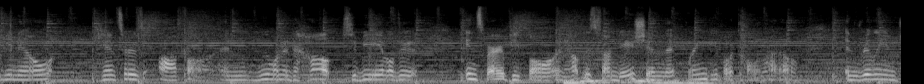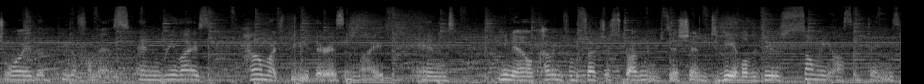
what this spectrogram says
you know cancer is awful and we wanted to help to be able to inspire people and help this foundation that bring people to Colorado and really enjoy the beautifulness and realize how much beauty there is in life. And, you know, coming from such a struggling position to be able to do so many awesome things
